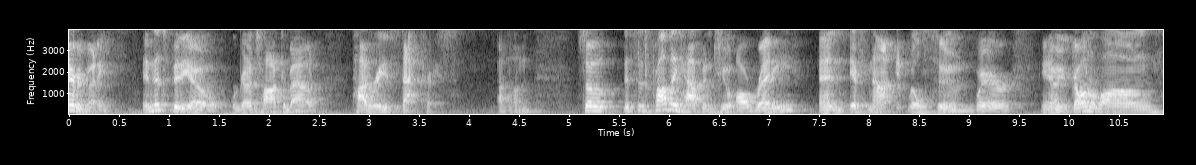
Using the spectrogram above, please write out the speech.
Hey everybody, in this video we're going to talk about how to read a stack trace. Um, so this has probably happened to you already, and if not, it will soon, where you know you're going along,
